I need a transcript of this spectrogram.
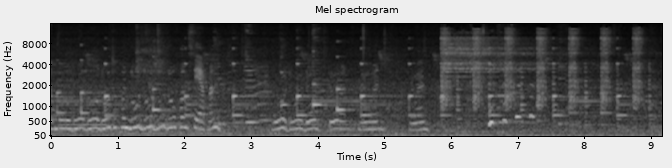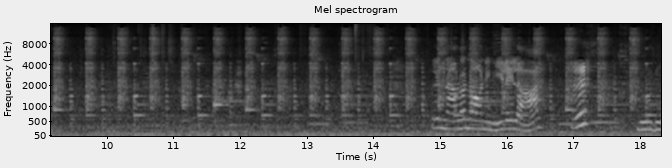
คนดูดูดูดูทุกคนดูดูดูดูคนแสบมัน ดูดูดูดูมันดูมันดูมันเล่นน้ำแล้วนอนอย่างนี้เลยเหรอฮะดูดู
